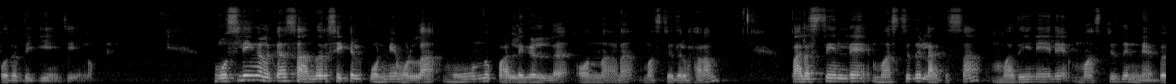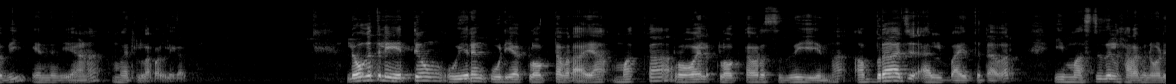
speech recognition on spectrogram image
പുതപ്പിക്കുകയും ചെയ്യുന്നു. മുസ്ലിങ്ങൾക്ക് സന്ദർശിക്കൽ പുണ്യമുള്ള മൂന്ന് പള്ളികളിൽ ഒന്നാണ് മസ്ജിദുൽ ഹറം. പലസ്തീനിലെ മസ്ജിദുൽ അഖ്സ മദീനയിലെ മസ്ജിദ് നബവി എന്നിവയാണ് മറ്റുള്ള പള്ളികൾ. ലോകത്തിലെ ഏറ്റവും ഉയരം കൂടിയ ക്ലോക്ക് ടവറായ മക്ക റോയൽ ക്ലോക്ക് ടവർ സ്ഥിതി ചെയ്യുന്ന അബ്രാജ് അൽ ബൈത്ത് ടവർ ഈ മസ്ജിദുൽ ഹറമിനോട്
